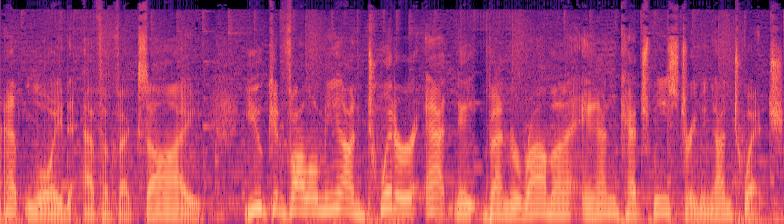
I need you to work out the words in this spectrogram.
at Lloyd FFXI. You can follow me on Twitter at Nate Benderama and catch me streaming on Twitch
